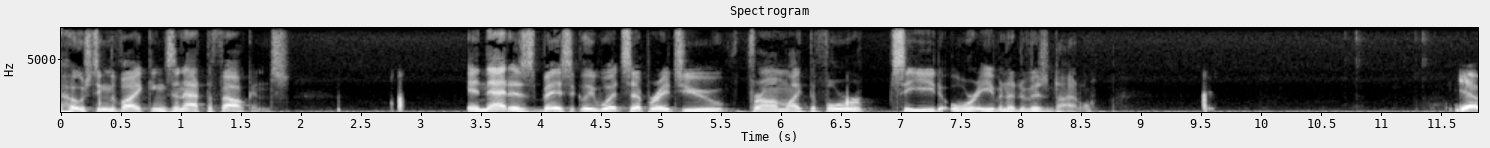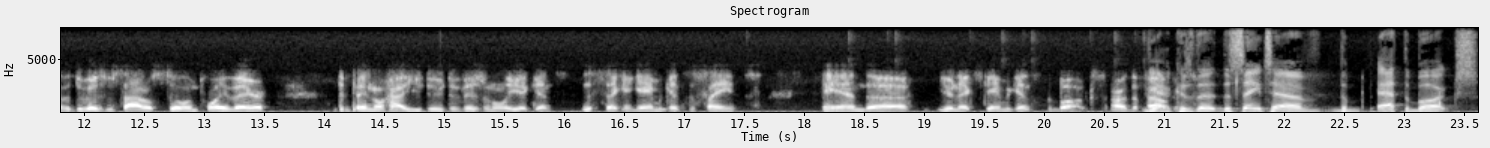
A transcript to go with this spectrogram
hosting the Vikings, and at the Falcons, and that is basically what separates you from like the four seed or even a division title. Yeah, the division title's still in play there, depending on how you do divisionally against the second game against the Saints and uh, your next game against the Bucks or the Falcons. Yeah, because the the Saints have the at the Bucks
